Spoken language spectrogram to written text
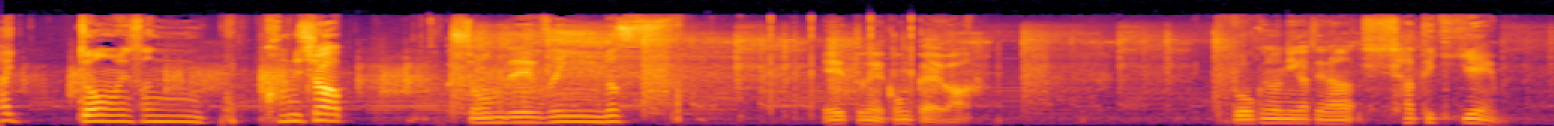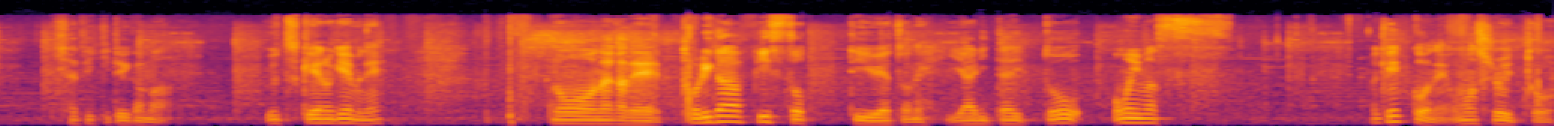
はい、どうも皆さん、こんにちは。シトロンでございます。えー、っとね、今回は、僕の苦手な射的ゲーム、射的というかまあ、撃つ系のゲームね、の中で、 Trigger Fist っていうやつをね、やりたいと思います。結構ね、面白いと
